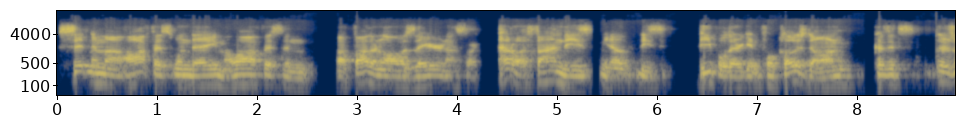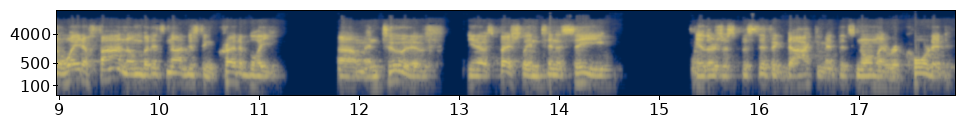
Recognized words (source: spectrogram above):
sitting in my office one day, my law office, and my father-in-law was there, and I was like, "How do I find these? You know, these people that are getting foreclosed on because it's there's a way to find them, but it's not just incredibly um, intuitive. You know, especially in Tennessee, you know, there's a specific document that's normally recorded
